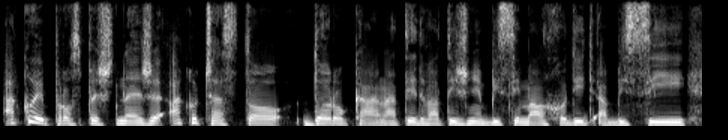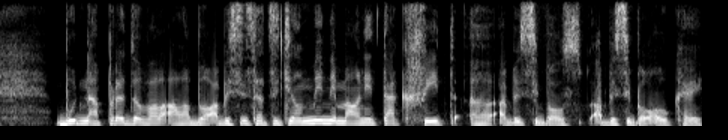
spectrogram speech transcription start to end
ako je prospešné, že ako často do roka na tie dva týždne by si mal chodiť, aby si buď napredoval, alebo aby si sa cítil minimálne tak fit, uh, aby, si bol, aby si bol OK.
